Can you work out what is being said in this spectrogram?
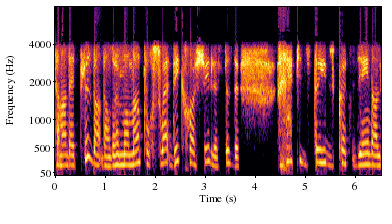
vraiment d'être plus dans, un moment pour soi, décrocher l'espèce de rapidité du quotidien, dans le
